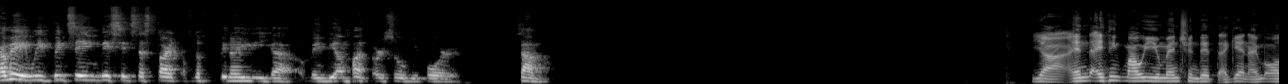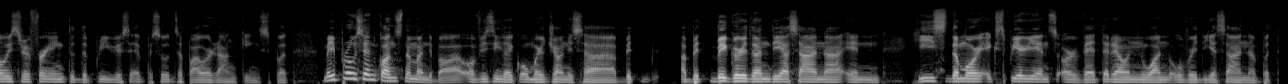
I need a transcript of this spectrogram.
kami, we've been saying this since the start of the Pinoy Liga, maybe a month or so before. Sam. Yeah, and I think Maui, you mentioned it again. I'm always referring to the previous episodes of power rankings, but may pros and cons naman, di ba? Obviously, like Omar John is a bit a bit bigger than Diasana, and he's the more experienced or veteran one over Diasana. But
